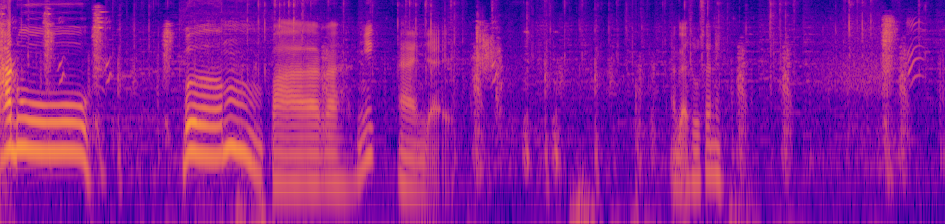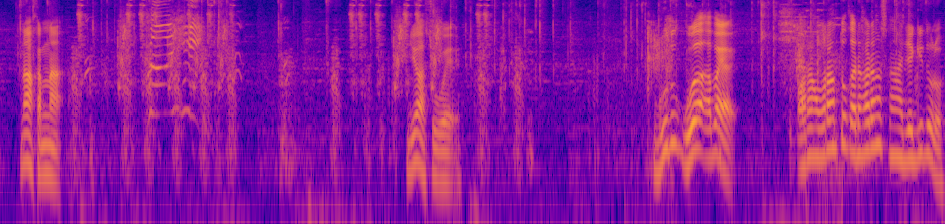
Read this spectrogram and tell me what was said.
Aduh. Bem, parah. Nik, anjay. Agak susah nih. Nah, kena. Ya, suwe. Gue tuh, gue apa ya? Orang-orang tuh kadang-kadang sengaja gitu loh.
